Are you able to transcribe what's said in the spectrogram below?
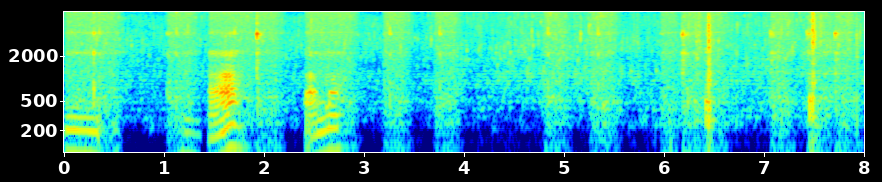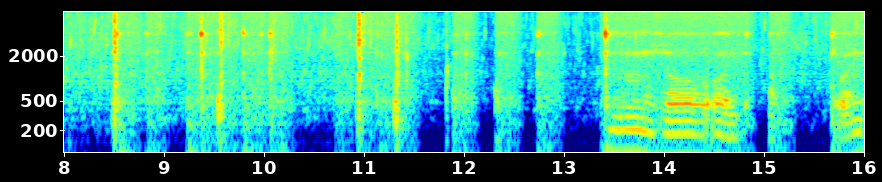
Hm. Ja, dann mal. Hm, So und und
